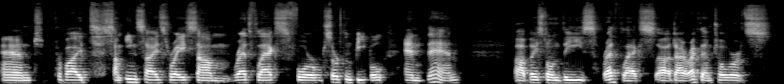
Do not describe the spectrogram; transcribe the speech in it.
and provide some insights, raise some red flags for certain people, and then, uh, based on these red flags, uh, direct them towards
